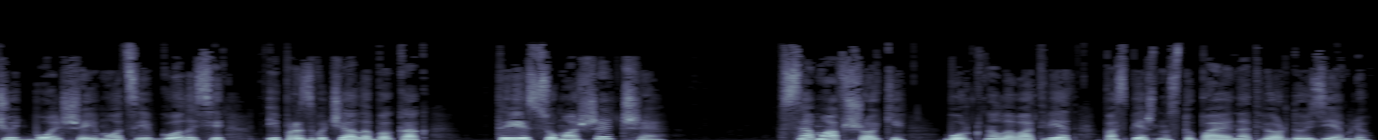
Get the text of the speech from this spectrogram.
Чуть больше эмоций в голосе, и прозвучало бы как «Ты сумасшедшая?» «Сама в шоке», — буркнула в ответ, поспешно ступая на твердую землю.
